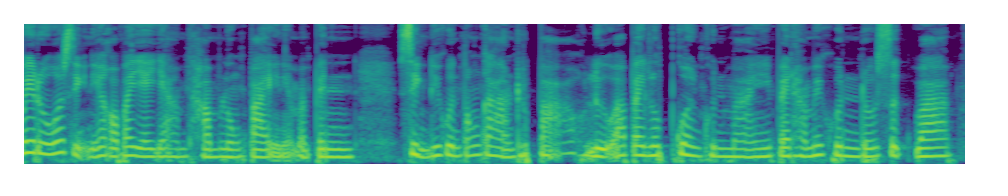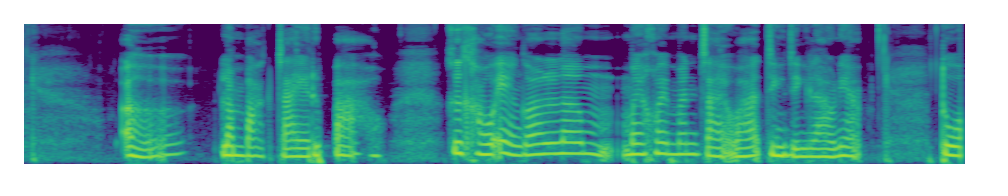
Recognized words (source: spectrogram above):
ไม่รู้ว่าสิ่งที่เขาพยายามทำลงไปเนี่ยมันเป็นสิ่งที่คุณต้องการหรือเปล่า หรือว่าไปรบกวนคุณไหมไปทำให้คุณรู้สึกว่า เออลำบากใจหรือเปล่า คือเขาเองก็เริ่มไม่ค่อยมั่นใจว่าจริง ๆ แล้วเนี่ย ตัว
